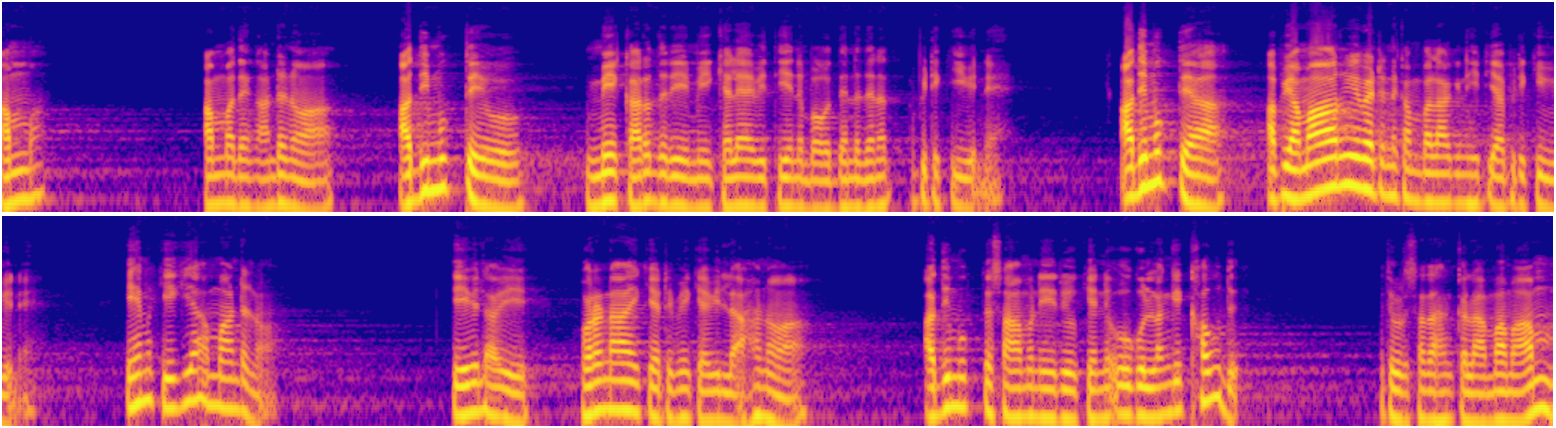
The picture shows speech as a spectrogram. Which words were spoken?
අම්ම අම්ම දැන් අඩනවා අධිමුක්තයෝ මේ කරදරේ මේ කැලෑවි තියෙන බව දැන දැනත් අපිට කීවෙනෑ. අධිමුක්තයා අපි අමාරුවේ වැටෙනකම් බලාගෙන හිටිය අපිට කිව්වෙනෑ. එහෙම කිය කිය අම්ම අඩනවා. ඒ වෙලාවේ හොරනායකයට මේ ඇවිල්ල අහනවා අධිමුක්ත සාමනේරයෝ කියන්නේ ඕගොල්ලන්ගේ කවුද. එතකට සඳහන් කළා මම අම්ම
